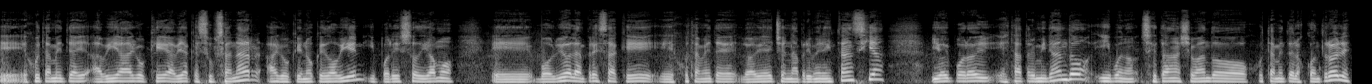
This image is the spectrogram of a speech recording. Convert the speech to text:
eh, justamente había algo que había que subsanar, algo que no quedó bien y por eso, digamos, eh, volvió a la empresa que eh, justamente lo había hecho en la primera instancia y hoy por hoy está terminando y bueno, se están llevando justamente los controles,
